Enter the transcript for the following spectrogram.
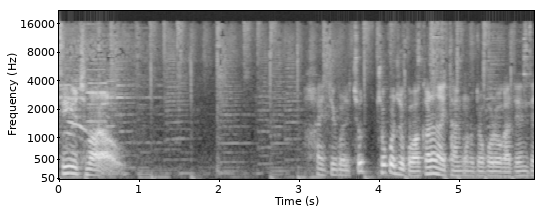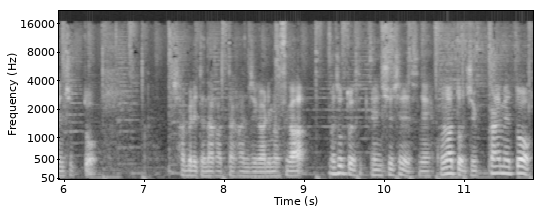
See you tomorrow. はい、ということでちょ、ちょこちょこわからない単語のところが全然ちょっと 喋れてなかった感じがありますが、まあ、ちょっと練習してですね、この後10回目と、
